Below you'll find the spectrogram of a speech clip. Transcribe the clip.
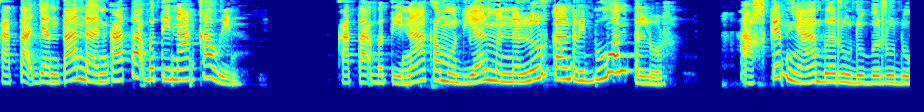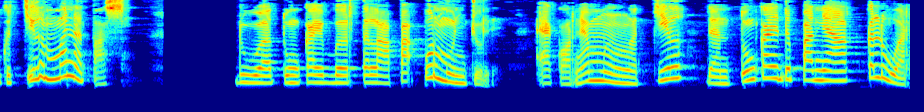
Katak jantan dan katak betina kawin. Katak betina kemudian menelurkan ribuan telur. Akhirnya berudu-berudu kecil menetas. Dua tungkai bertelapak pun muncul. Ekornya mengecil dan tungkai depannya keluar.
